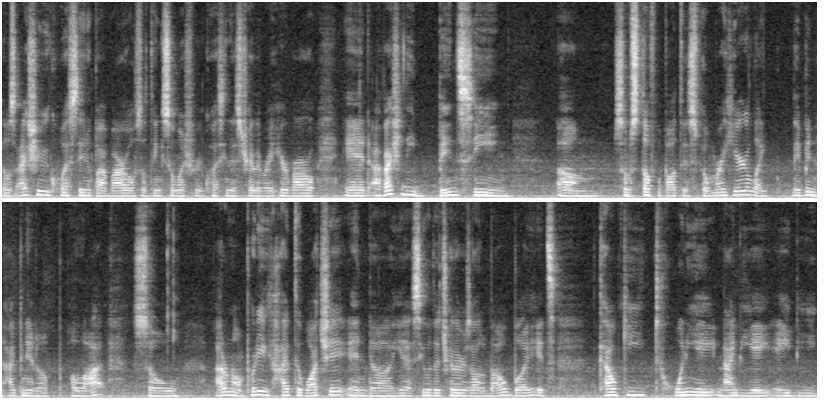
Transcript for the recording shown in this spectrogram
that was actually requested by Viral. So thanks so much for requesting this trailer right here, Viral. And I've actually been seeing um, some stuff about this film right here. Like, they've been hyping it up a lot. So, I don't know. I'm pretty hyped to watch it and, uh, yeah, see what the trailer is all about. But it's Kalki 2898 AD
